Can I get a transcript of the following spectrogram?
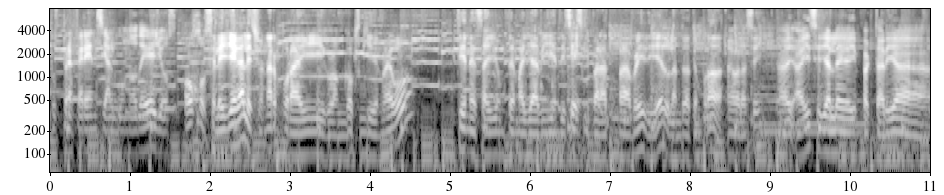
pues, preferencia a alguno de ellos. Ojo, se le llega a lesionar por ahí Gronkowski de nuevo. Tienes ahí un tema ya bien difícil Sí. para, para Brady ¿eh? durante la temporada. Ahora sí. Ahí, ahí sí ya le impactaría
